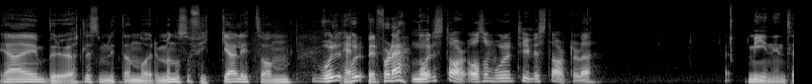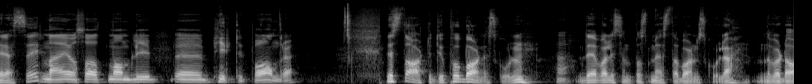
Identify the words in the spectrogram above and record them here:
Jeg brøt liksom litt den normen, og så fikk jeg litt sånn Hvor, hvor, for det. start, altså, hvor tidlig starter det? Mine interesser. Nei, også at man blir eh, pirket på av andre. Det startet jo på barneskolen. Ja. Det var liksom på Smestad barneskole. Det var da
